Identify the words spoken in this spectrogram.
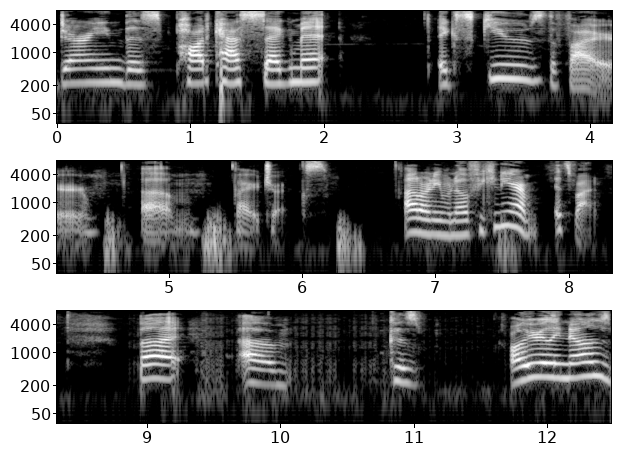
during this podcast segment, excuse the fire, um, fire trucks. I don't even know if you can hear them. It's fine, but um, because all you really know is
